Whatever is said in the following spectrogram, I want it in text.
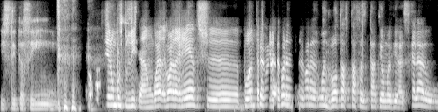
Isto dito assim. Fazer um por posição, guarda-redes, guarda uh, ponta. Agora, agora, agora, o handball está, está, a fazer, está a ter uma virada. Se calhar o.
